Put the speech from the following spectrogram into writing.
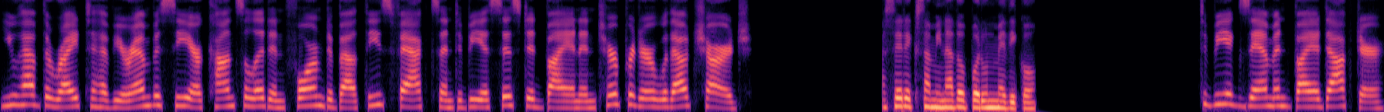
you have the right to have your embassy or consulate informed about these facts and to be assisted by an interpreter without charge. A ser examinado por un médico. To be examined by a doctor.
